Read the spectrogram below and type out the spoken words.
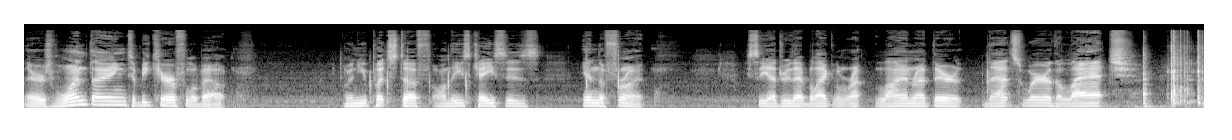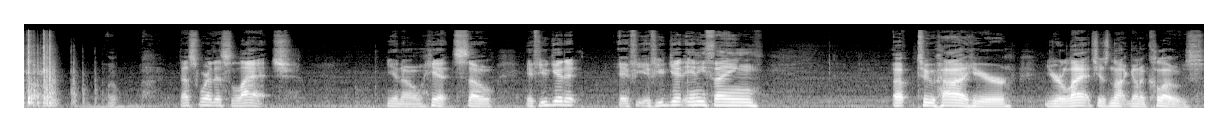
There's one thing to be careful about. When you put stuff on these cases in the front, see I drew that black line right there. That's where the latch, that's where this latch, you know, hits. So if you get it, if, if you get anything up too high here, your latch is not going to close.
